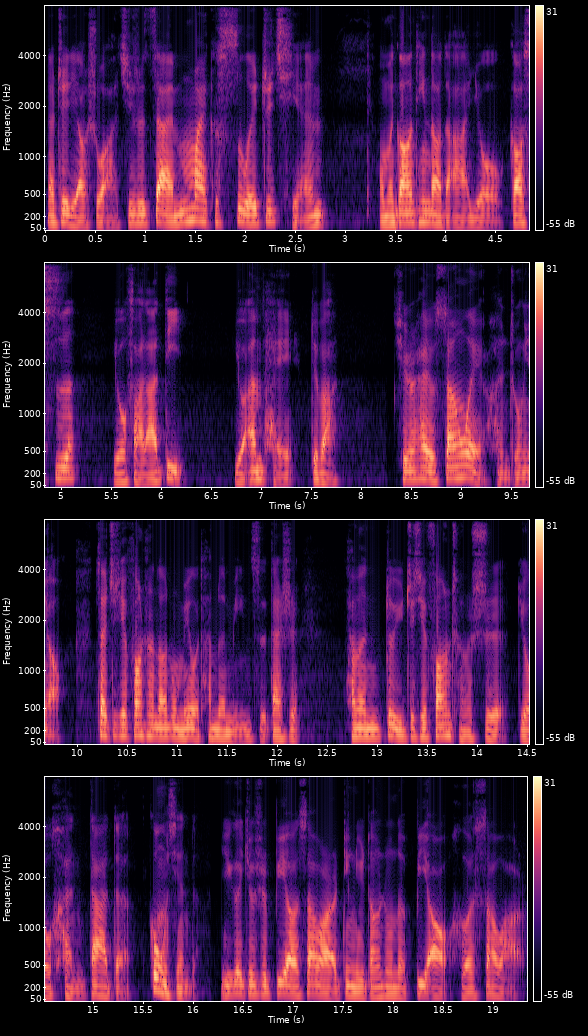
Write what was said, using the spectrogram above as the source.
那这里要说啊，其实，在麦克斯韦之前，我们刚刚听到的啊，有高斯，有法拉第，有安培，对吧？其实还有三位很重要，在这些方程当中没有他们的名字，但是他们对于这些方程是有很大的贡献的。一个就是毕奥萨瓦尔定律当中的毕奥和萨瓦尔，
